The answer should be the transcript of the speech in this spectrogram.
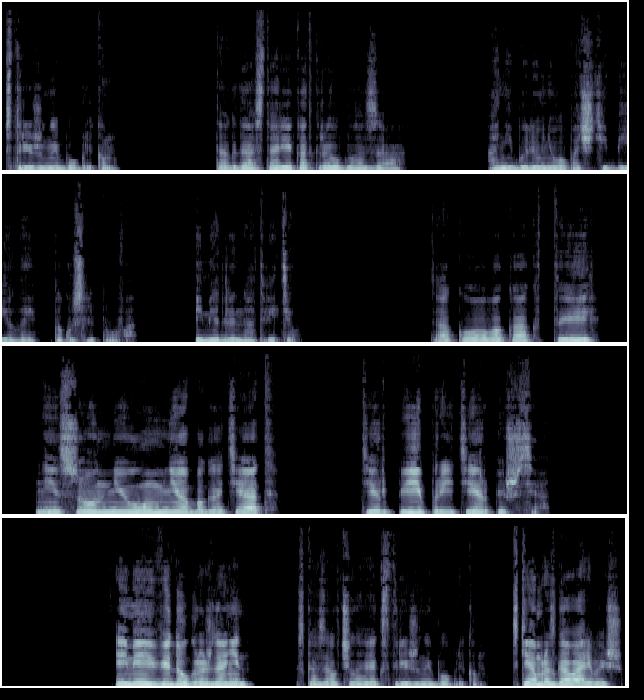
стриженный бобриком. Тогда старик открыл глаза. Они были у него почти белые, как у слепого, и медленно ответил. «Такого, как ты, ни сон, ни ум не обогатят. Терпи, претерпишься». «Имей в виду, гражданин», — сказал человек, стриженный бобриком. «С кем разговариваешь?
